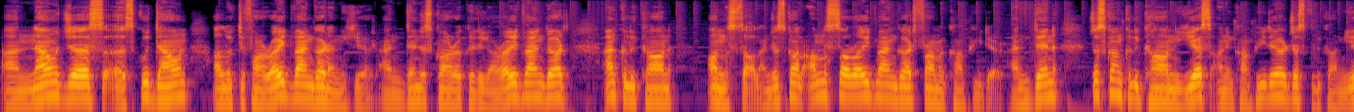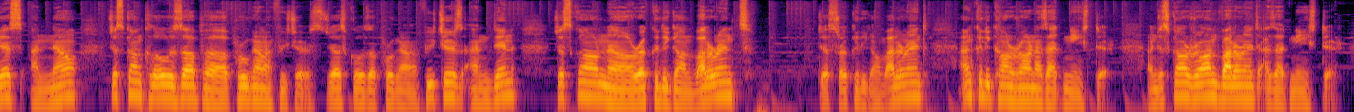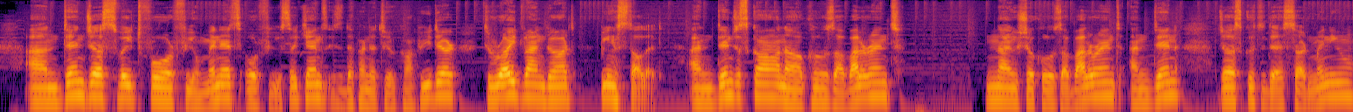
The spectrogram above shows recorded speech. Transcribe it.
and now just uh, scoot down and look to find riot vanguard in here. And then just go on right clicking on riot vanguard and click on uninstall. And just go on uninstall riot vanguard from a computer. And then just go and click on yes on your computer. Just click on yes. And now just go and close up uh, program and features. Just close up program and features. And then just go on uh, right click on valorant. Just right click on valorant and click on run as administrator and just go and run valorant as administrator and then just wait for a few minutes or few seconds it's dependent to your computer to riot vanguard be installed. And then just go on uh, close up valorant. Now you should close up valorant and then just go to the start menu.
